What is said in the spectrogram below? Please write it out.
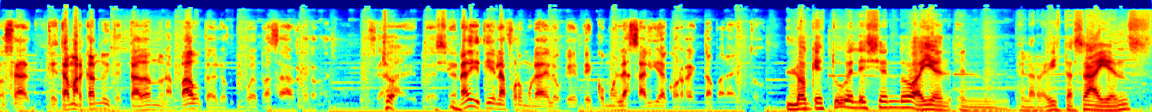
o sea, te está marcando y te está dando una pauta de lo que puede pasar alrededor del mundo. O sea, Yo- eh, sí. nadie tiene la fórmula de lo que, de cómo es la salida correcta para esto. Lo que estuve leyendo ahí en, en- en la revista Science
